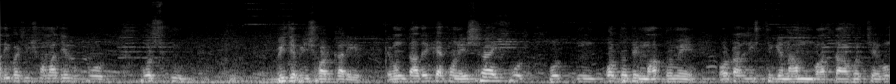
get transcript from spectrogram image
আদিবাসী সমাজের উপর বিজেপি সরকারের এবং তাদেরকে এখন এসআই পদ্ধতির মাধ্যমে ভোটার লিস্ট থেকে নাম বাদ দেওয়া হচ্ছে এবং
